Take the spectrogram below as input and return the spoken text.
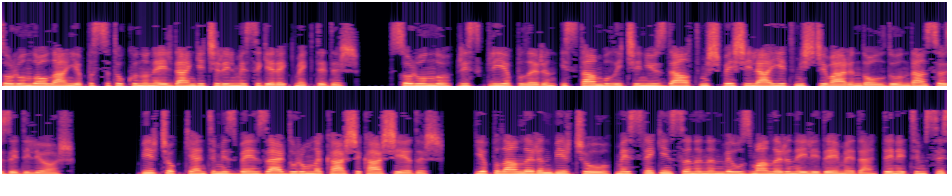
sorunlu olan yapı stokunun elden geçirilmesi gerekmektedir. Sorunlu, riskli yapıların, İstanbul için %65 ila 70 civarında olduğundan söz ediliyor. Birçok kentimiz benzer durumla karşı karşıyadır. Yapılanların birçoğu, meslek insanının ve uzmanların eli değmeden, denetimsiz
